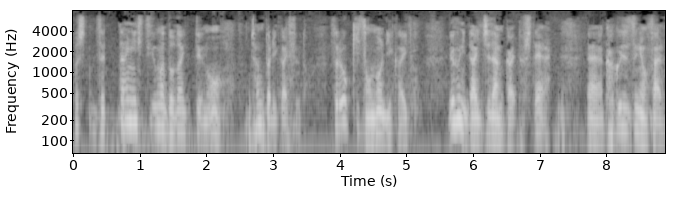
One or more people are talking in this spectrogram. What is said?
そして絶対に必要な土台っていうのをちゃんと理解すると。それを基礎の理解というふうに第一段階として、えー、確実に抑える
